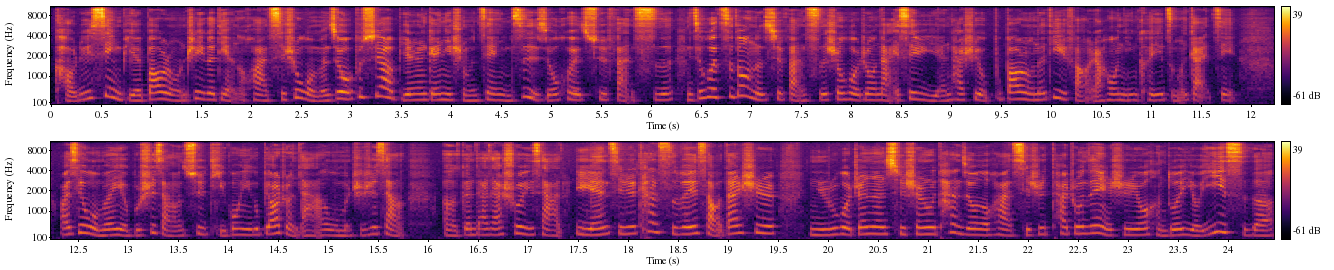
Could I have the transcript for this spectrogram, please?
考虑性别包容这个点的话，其实我们就不需要别人给你什么建议，你自己就会去反思，你就会自动的去反思生活中哪一些语言它是有不包容的地方，然后您可以怎么改进。而且我们也不是想要去提供一个标准答案，我们只是想，呃，跟大家说一下，语言其实看似微小，但是你如果真的去深入探究的话，其实它中间也是有很多有意思的、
